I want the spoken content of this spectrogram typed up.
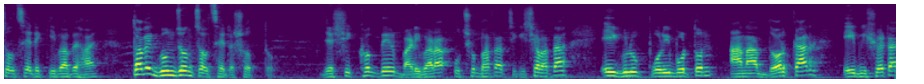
চলছে এটা কীভাবে হয়? তবে গুঞ্জন চলছে এটা সত্য, যে শিক্ষকদের বাড়ি ভাড়া, উৎসব ভাতা, চিকিৎসা ভাতা, এইগুলো পরিবর্তন আনা দরকার। এই বিষয়টা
